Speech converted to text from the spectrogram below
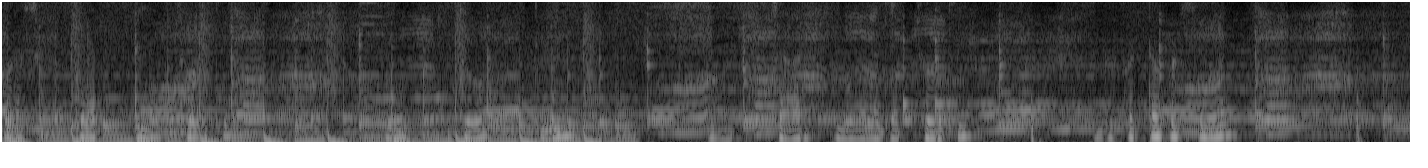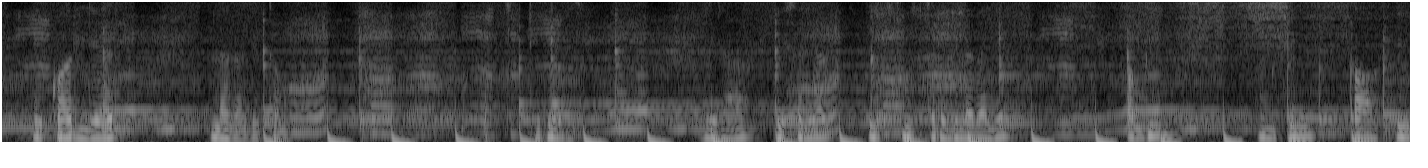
थोड़ा सा गैप छोड़ के, एक, दो, तीन चार ये वाला गैप छोड़ के। अभी फटाफट से मैं एक और लेयर लगा देता हूँ। ठीक है ये रहा तीसरा, इस तरह भी लगाइए। अभी मुझे काफ़ी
